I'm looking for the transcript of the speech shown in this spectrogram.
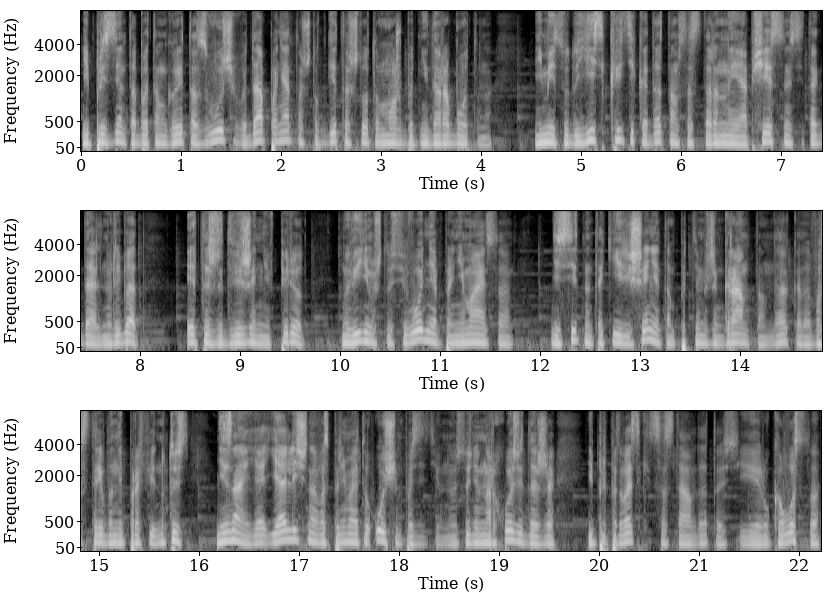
и президент об этом говорит, озвучивает, да, понятно, что где-то что-то может быть недоработано, имеется в виду, есть критика, да, там со стороны общественности и так далее. Но, ребят, это же движение вперед. Мы видим, что сегодня принимаются действительно такие решения там по тем же грантам, да, когда востребованный профиль. Ну, то есть, не знаю, я, я лично воспринимаю это очень позитивно. сегодня в нархозе даже и преподавательский состав, да, то есть и руководство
